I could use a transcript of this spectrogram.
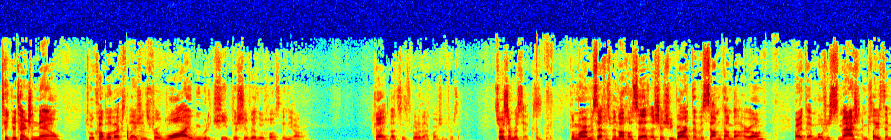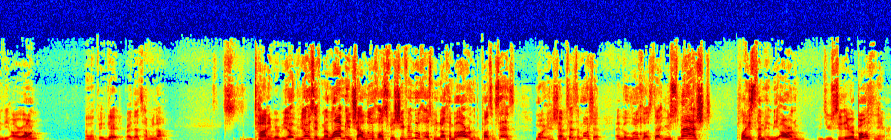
take your attention now to a couple of explanations for why we would keep the shivrei luchos in the aron. Okay, let's just go to that question for a second. Source number six. Gemara Maseches Menachos says, "Asher shibarta v'samtam ba'aron." Right, that Moshe smashed and placed them in the aron, and that's what he did. Right, that's how we know. Tani Rabbi Yo- Yosef Melamid Shaluchos v'Shivir Luchos Menachem Ba'aron. The pasuk says, Hashem says to Moshe, and the luchos that you smashed, place them in the aron. You see, they were both there.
